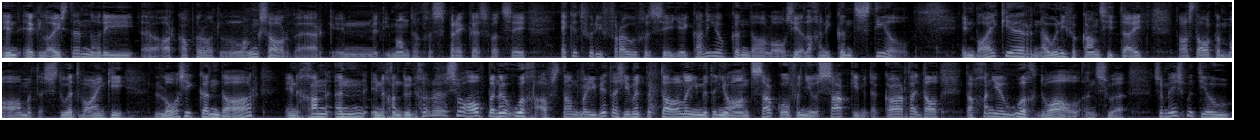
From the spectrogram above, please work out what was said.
en ek luister na die uh, haarkapper wat langs haar werk en met iemand in gesprek is wat sê ek het vir die vrou gesê jy kan nie jou kind daar los nie, hulle gaan die kind steel. En baie keer nou in die vakansietyd, daar's dalk 'n ma met 'n stootwaandjie, los die kind daar en gaan in en gaan doen so half binne oogafstand, maar jy weet as jy moet betaal en jy moet in jou handsak of in jou sak, jy met 'n kaart uithaal, dan gaan jou oog dwaal in so. So mens moet jou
